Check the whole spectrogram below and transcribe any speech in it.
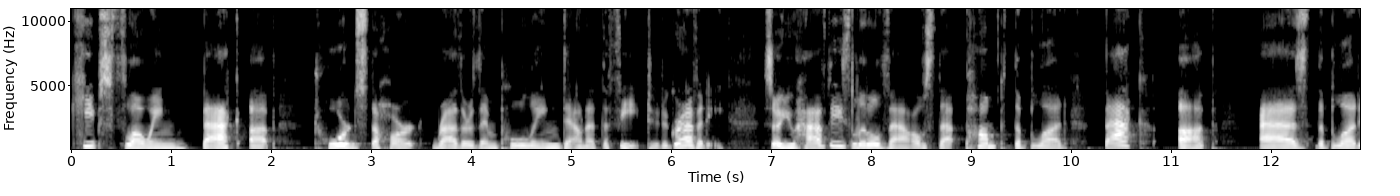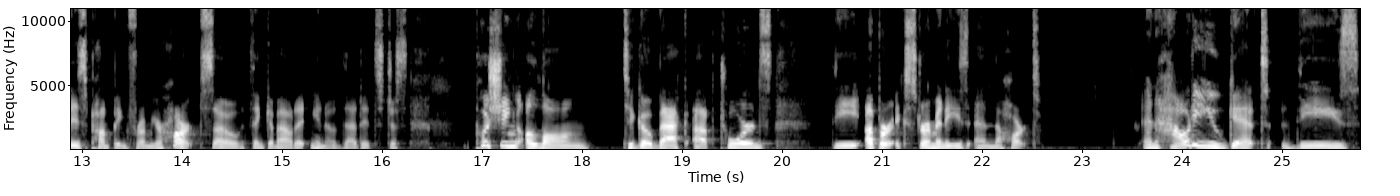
keeps flowing back up towards the heart rather than pooling down at the feet due to gravity. So you have these little valves that pump the blood back up as the blood is pumping from your heart. So think about it, you know, that it's just pushing along to go back up towards the upper extremities and the heart. And how do you get these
